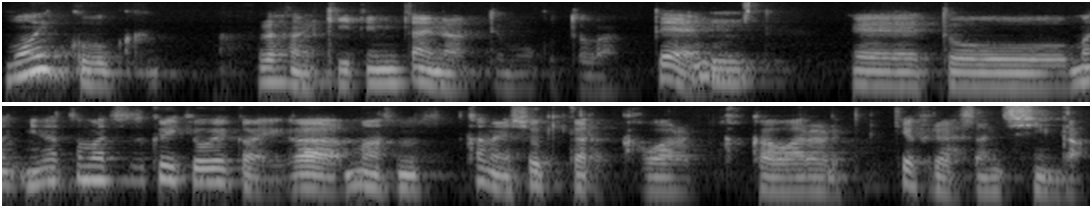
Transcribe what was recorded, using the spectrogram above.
もう一個僕古田さんに聞いてみたいなって思うことがあって、うんえっ、と、ま、港まちづくり協議会が、まあ、そのかなり初期から関わら関わられていて古谷さん自身が。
